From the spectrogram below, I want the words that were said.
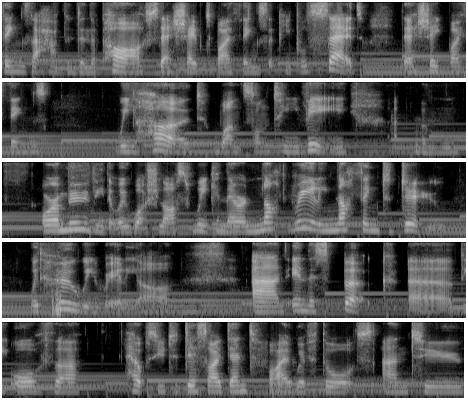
things that happened in the past. They're shaped by things that people said. They're shaped by things we heard once on tv um, or a movie that we watched last week. And there are not really nothing to do with who we really are and in this book, uh, the author helps you to disidentify with thoughts and to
